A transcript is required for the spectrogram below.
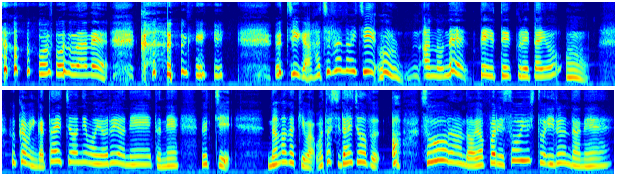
本物だね。うちが8分の1、うん、あのね、って言ってくれたよ。うん。深みが体調にもよるよね、とね。うち、生ガキは私大丈夫。あ、そうなんだ。やっぱりそういう人いるんだね。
